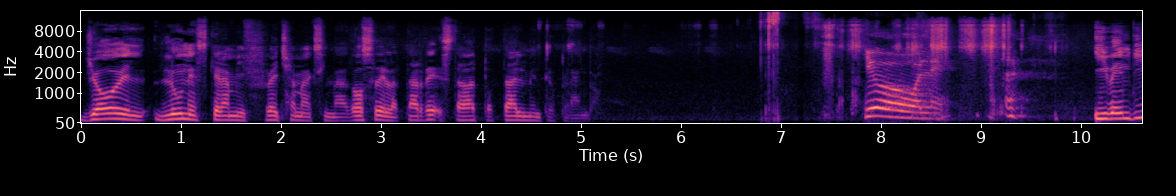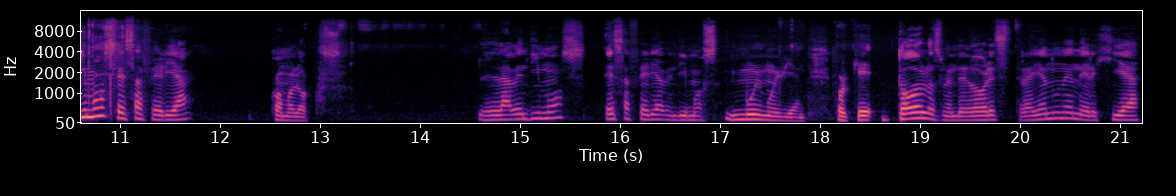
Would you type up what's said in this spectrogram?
Yo el lunes, que era mi fecha máxima, 12 de la tarde, estaba totalmente operando. ¡Yo, Y vendimos esa feria como locos. La vendimos, esa feria vendimos muy, muy bien, porque todos los vendedores traían una energía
